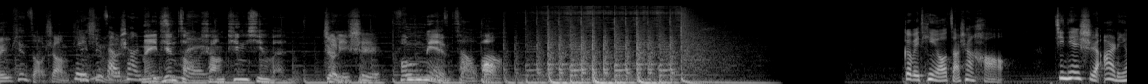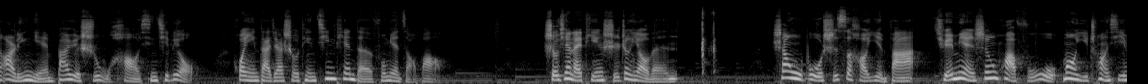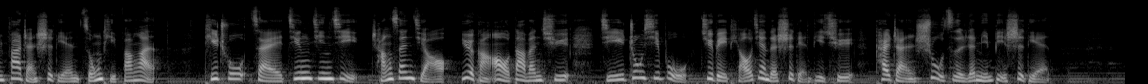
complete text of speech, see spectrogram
每天早上每听新闻，每天早上听新闻，这里是《封面早报》。各位听友，早上好！今天是二零二零年八月十五号，星期六，欢迎大家收听今天的《封面早报》。首先来听时政要闻。商务部十四号印发《全面深化服务贸易创新发展试点总体方案》，提出在京津冀、长三角、粤港澳大湾区及中西部具备条件的试点地区开展数字人民币试点。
